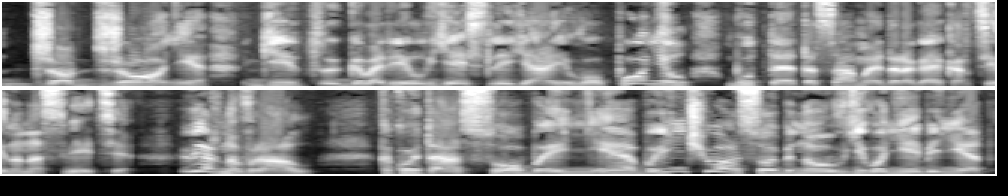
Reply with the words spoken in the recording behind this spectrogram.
Джорджоне. Гид говорил, если я его понял, будто это самая дорогая картина на свете. Верно врал. Какое-то особое небо, и ничего особенного в его небе нет.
